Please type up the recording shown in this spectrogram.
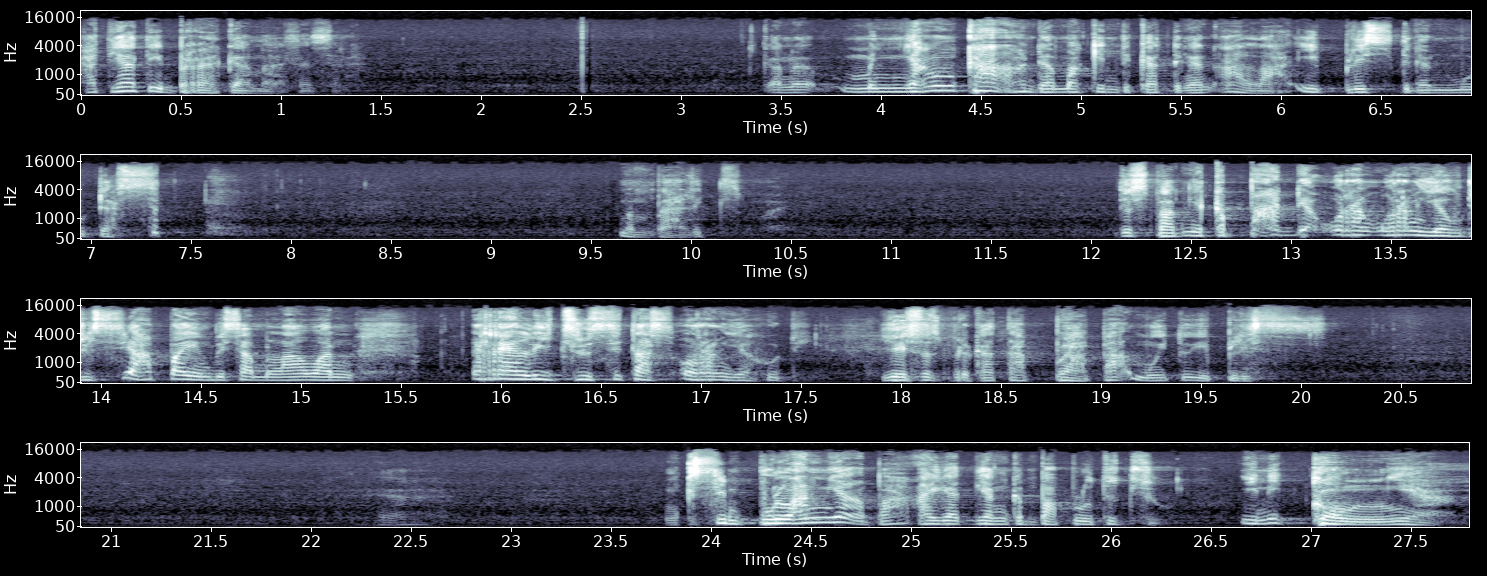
Hati-hati beragama, saudara. Karena menyangka Anda makin dekat dengan Allah, iblis dengan mudah membalik semua. Itu sebabnya kepada orang-orang Yahudi siapa yang bisa melawan religiusitas orang Yahudi? Yesus berkata, bapakmu itu iblis. Ya. Kesimpulannya apa? Ayat yang ke-47. Ini gongnya.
